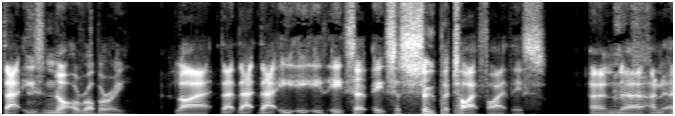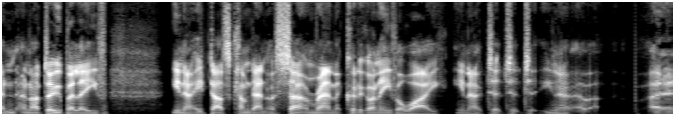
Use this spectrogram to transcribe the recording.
that is not a robbery. Like that that that i- i- it's a it's a super tight fight. This and uh, and and and I do believe. You know, it does come down to a certain round that could have gone either way. You know, to, to, to you know, uh,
